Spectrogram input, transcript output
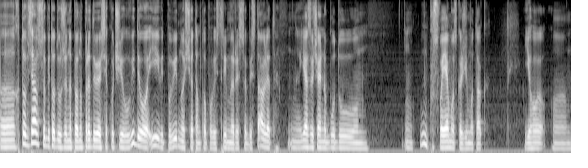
Е, хто взяв собі, той вже, напевно, передивився кучу відео, і відповідно, що там топові стрімери собі ставлять. Е, Я, звичайно, буду ну, по-своєму, скажімо так, його е,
